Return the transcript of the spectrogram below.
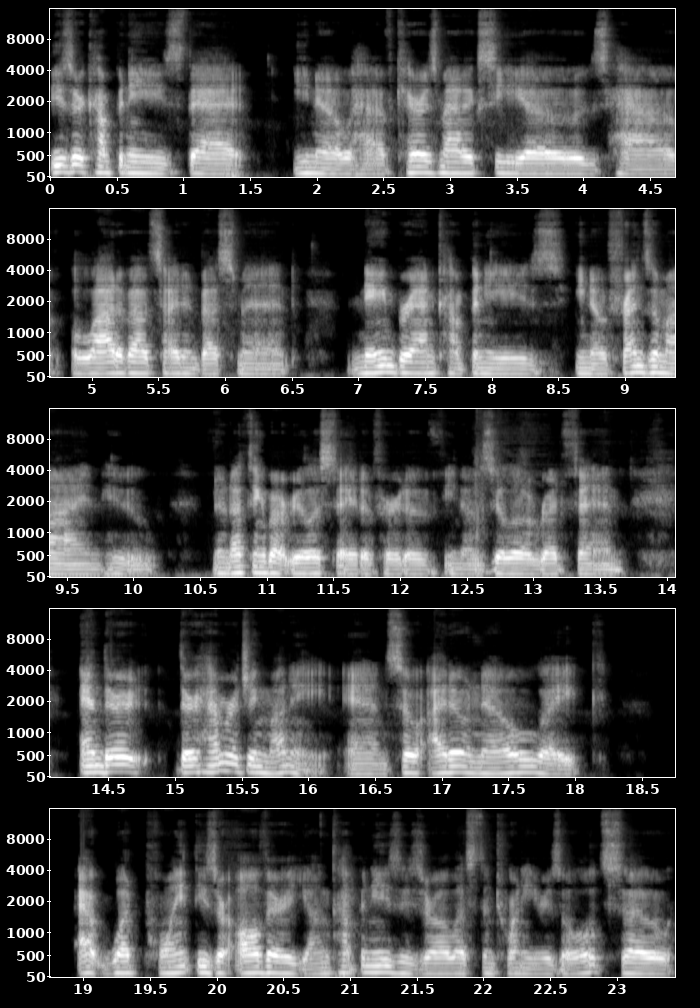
these are companies that you know have charismatic ceos have a lot of outside investment name brand companies, you know, friends of mine who know nothing about real estate have heard of, you know, Zillow, Redfin, and they're they're hemorrhaging money. And so I don't know like at what point these are all very young companies, these are all less than 20 years old. So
